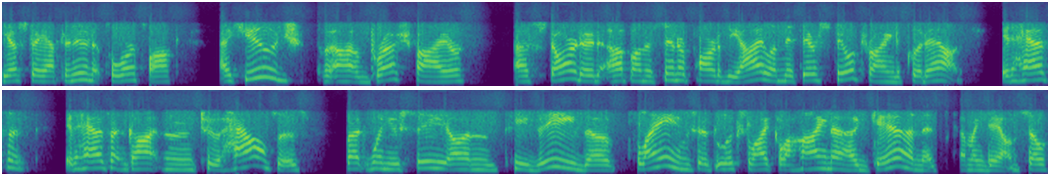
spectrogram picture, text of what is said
yesterday afternoon at 4 o'clock, a huge uh, brush fire uh, started up on the center part of the island that they're still trying to put out. It hasn't it hasn't gotten to houses, but when you see on TV the flames, it looks like Lahaina again that's coming down. So,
